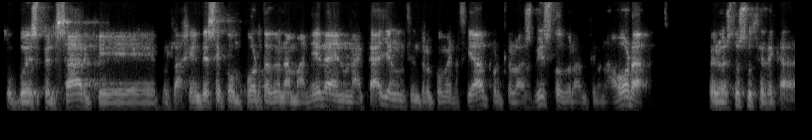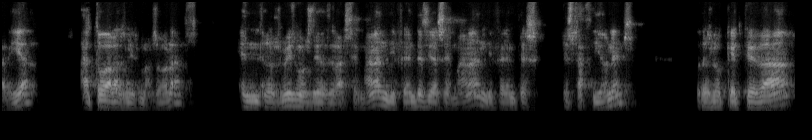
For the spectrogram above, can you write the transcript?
Tú puedes pensar que pues, la gente se comporta de una manera en una calle, en un centro comercial, porque lo has visto durante una hora, pero esto sucede cada día, a todas las mismas horas, en los mismos días de la semana, en diferentes días de semana, en diferentes estaciones. Entonces, lo que te da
